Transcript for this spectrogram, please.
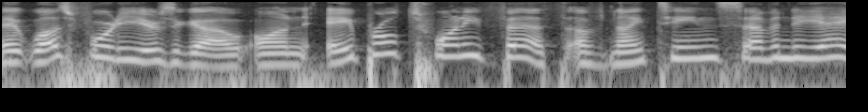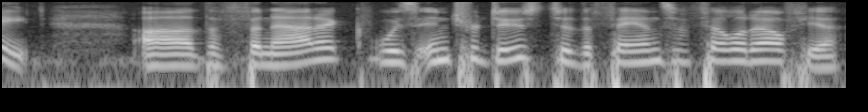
it was 40 years ago. On April 25th of 1978, uh, the Phanatic was introduced to the fans of Philadelphia.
